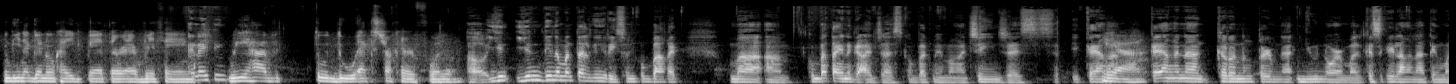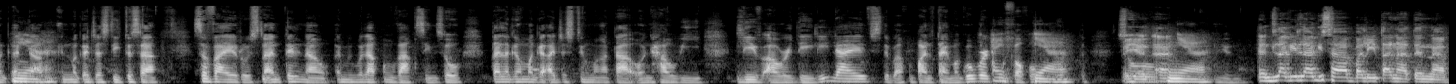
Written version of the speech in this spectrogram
hindi na ganun kahigpit or everything. And I think- we have to do extra careful. Oo, yun, yun din naman talaga yung reason kung bakit ma um, kung ba't tayo nag-a-adjust, kung ba't may mga changes. Kaya nga, Yeah. kaya nga nagkaroon ng term na new normal kasi kailangan nating mag-adapt Yeah. and mag-adjust dito sa sa virus na until now, I mean, wala pang vaccine. So, talagang mag-a-adjust yung mga tao on how we live our daily lives, di ba? Kung paano tayo mag-work, magko-commute. yeah. So, Ayun, ah, Yeah. yun. And lagi-lagi sa balita natin na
